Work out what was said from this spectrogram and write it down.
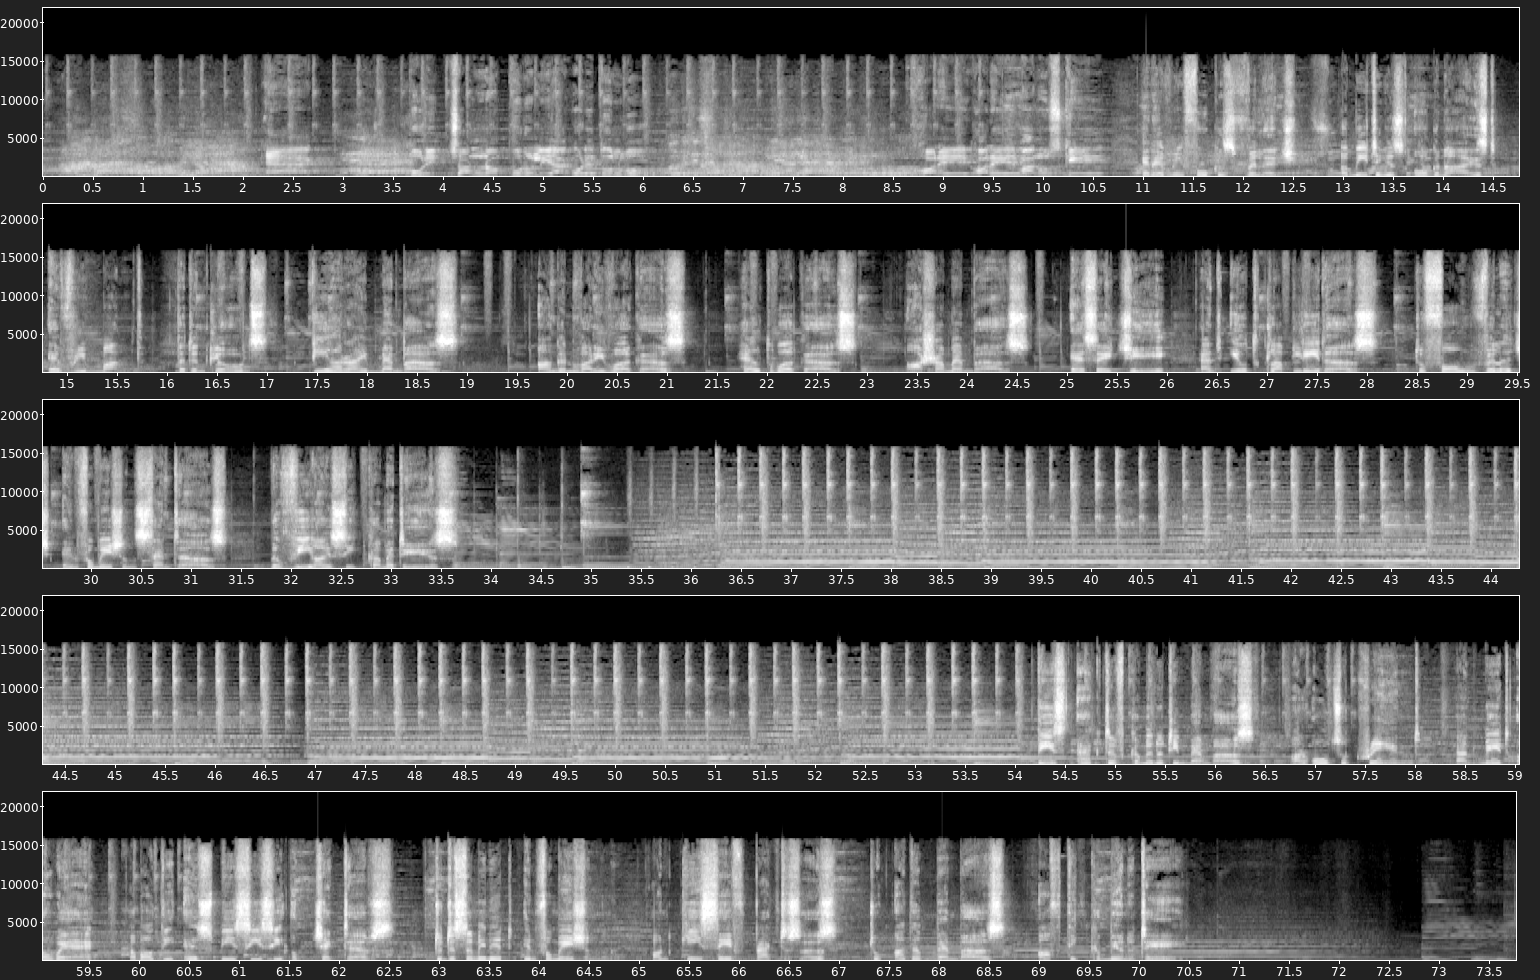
In every focus village, a meeting is organized every month that includes PRI members, Anganwadi workers, health workers, ASHA members, SHG and youth club leaders to form village information centers, the VIC committees. These active community members are also trained and made aware about the SBCC objectives to disseminate information on key safe practices to other members of the community.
